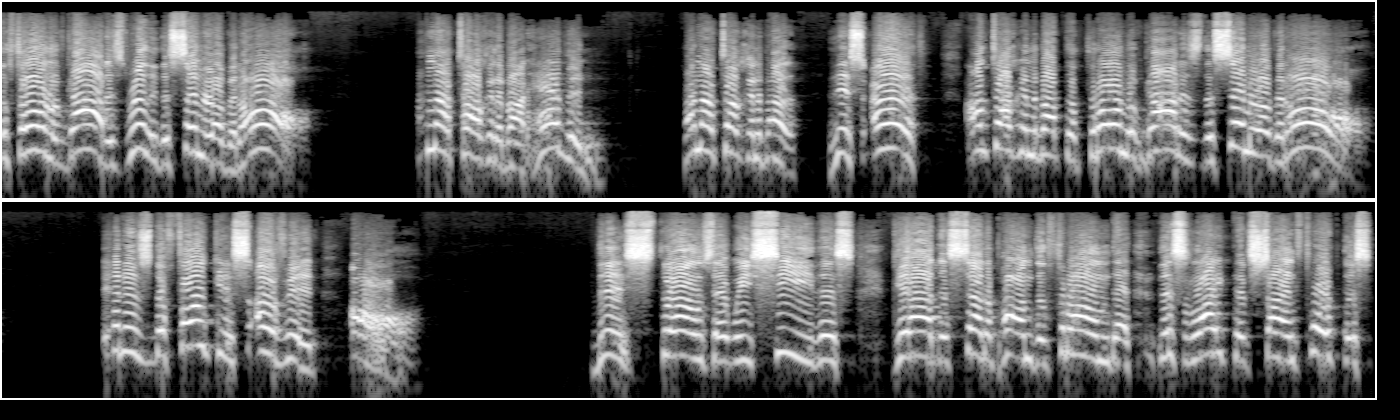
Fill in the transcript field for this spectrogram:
the throne of God is really the center of it all. I'm not talking about heaven. I'm not talking about this earth. I'm talking about the throne of God as the center of it all. It is the focus of it all. This thrones that we see, this God that sat upon the throne, that this light that shined forth, this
